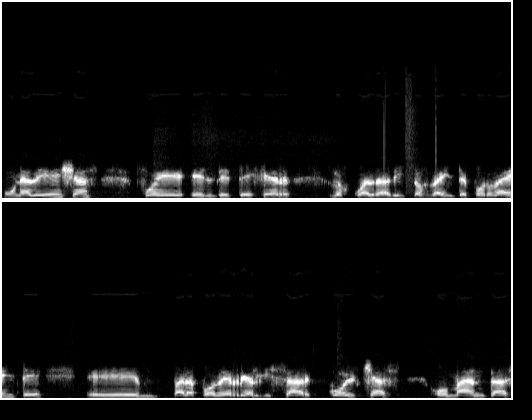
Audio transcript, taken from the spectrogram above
Una de ellas fue el de tejer los cuadraditos 20 por 20 eh, para poder realizar colchas o mantas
